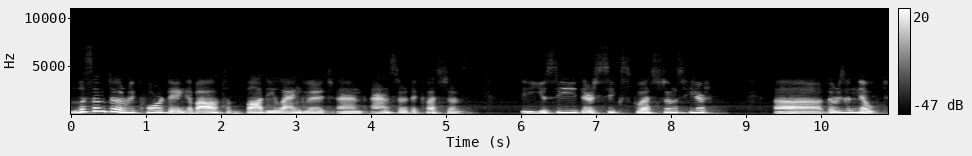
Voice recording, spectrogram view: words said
Listen to a recording about body language and answer the questions. You see there are six questions here. Uh, there is a note.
